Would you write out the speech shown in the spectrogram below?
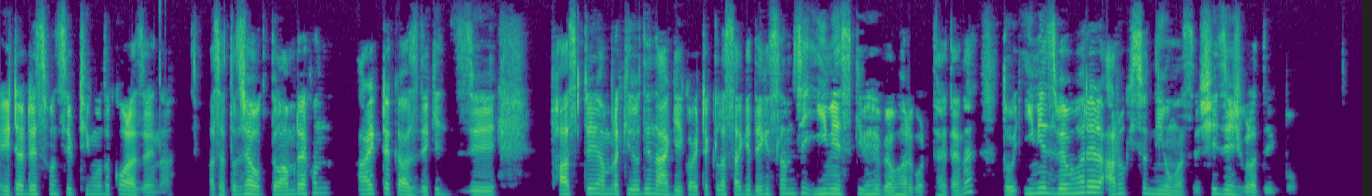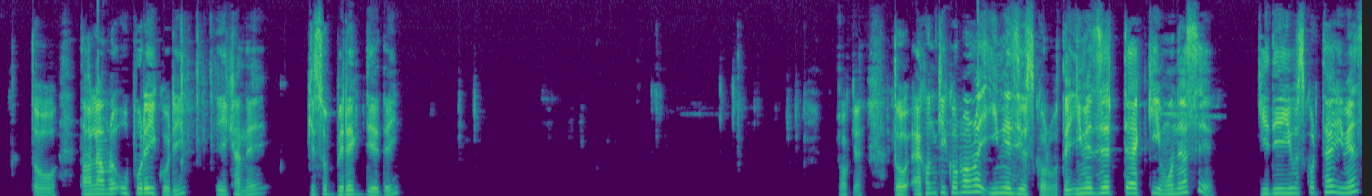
এটা রেসপন্সিভ ঠিক মতো করা যায় না। আচ্ছা তো যাই হোক, তো আমরা এখন আরেকটা কাজ দেখি যে ফার্স্টে আমরা কিছুদিন আগে, কয়েকটা ক্লাস আগে দেখেছিলাম যে ইমেজ কীভাবে ব্যবহার করতে হয়, তাই না? তো ইমেজ ব্যবহারের আরও কিছু নিয়ম আছে, সেই জিনিসগুলো দেখব। তো তাহলে আমরা উপরেই করি, এইখানে কিছু ব্রেক দিয়ে দেই। ওকে তো এখন কি করব আমরা? ইমেজ ইউজ করব। তো ইমেজের ট্যাগ কি, মনে আছে? কি দিয়ে ইউজ করতে হয় ইমেজ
